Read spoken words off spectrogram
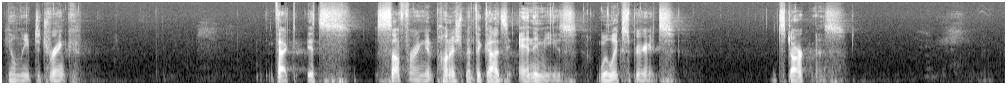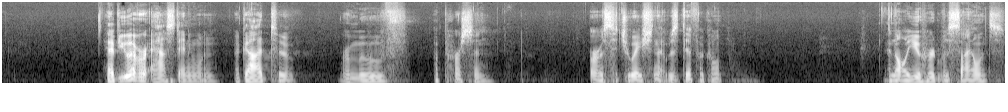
he'll need to drink. In fact, it's suffering and punishment that God's enemies will experience. It's darkness. Have you ever asked anyone, a God, to remove a person or a situation that was difficult? And all you heard was silence?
